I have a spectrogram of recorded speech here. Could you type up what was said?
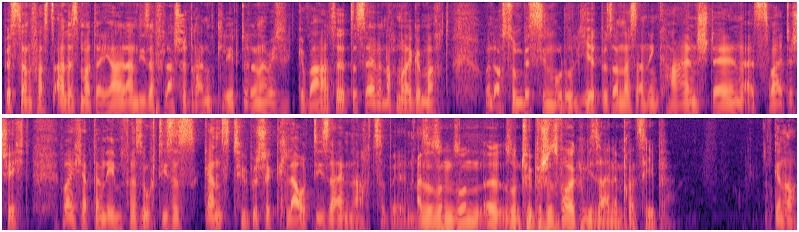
bis dann fast alles Material an dieser Flasche dran klebte. Dann habe ich gewartet, dasselbe nochmal gemacht und auch so ein bisschen moduliert, besonders an den kahlen Stellen als zweite Schicht, weil ich habe dann eben versucht, dieses ganz typische Cloud-Design nachzubilden. Also so ein, so, ein, äh, so ein typisches Wolkendesign im Prinzip. Genau.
